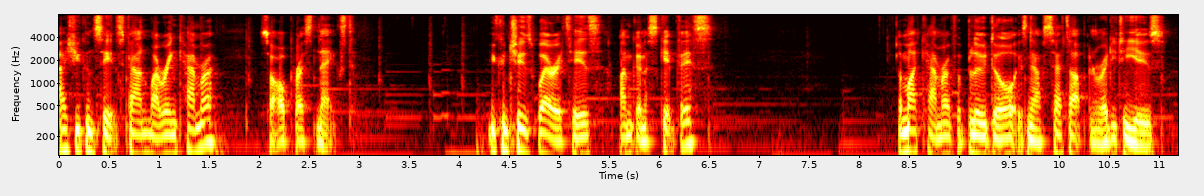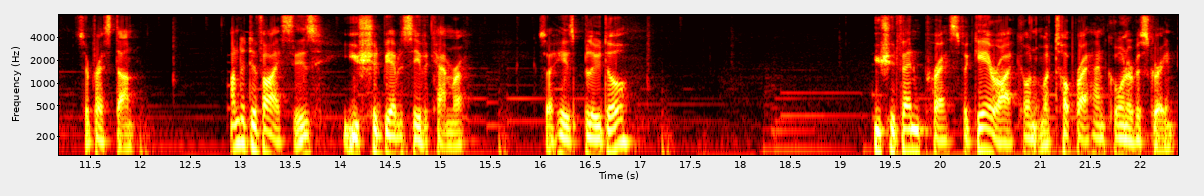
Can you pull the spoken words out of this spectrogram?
As you can see, it's found my Ring camera, so I'll press Next. You can choose where it is. I'm going to skip this. And my camera for Blue Door is now set up and ready to use, so press Done. Under Devices, you should be able to see the camera. So here's Blue Door. You should then press the gear icon on the top right hand corner of the screen.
